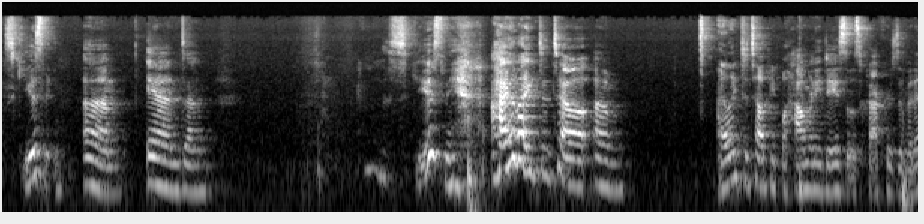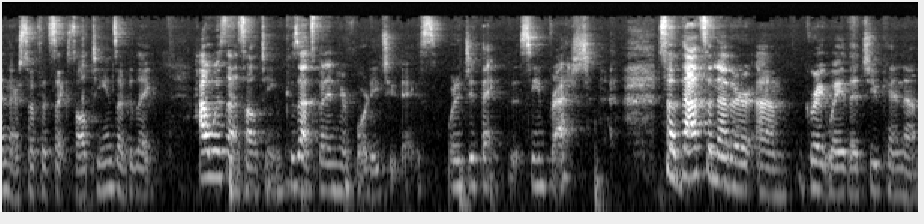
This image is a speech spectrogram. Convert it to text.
Excuse me. Um, and um, excuse me. I like to tell um, i like to tell people how many days those crackers have been in there. So if it's like saltines i'd be like how was that saltine because that's been in here 42 days what did you think did it seem fresh so that's another um, great way that you can um,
